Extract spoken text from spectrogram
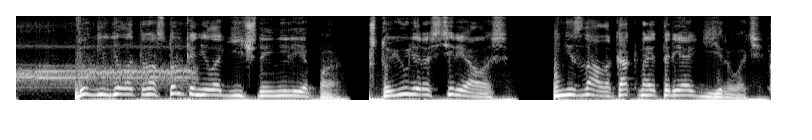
Выглядело это настолько нелогично и нелепо, что Юля растерялась и не знала, как на это реагировать.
